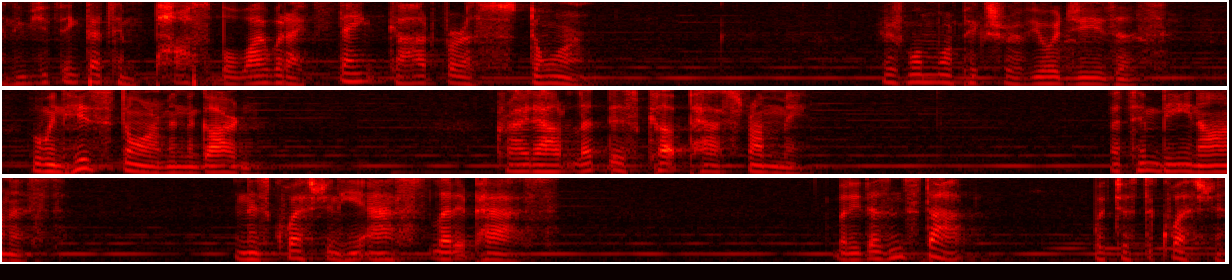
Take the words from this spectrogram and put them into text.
And if you think that's impossible, why would I thank God for a storm? Here's one more picture of your Jesus, who in his storm in the garden cried out, Let this cup pass from me. That's him being honest. In his question, he asks, let it pass. But he doesn't stop with just a question.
